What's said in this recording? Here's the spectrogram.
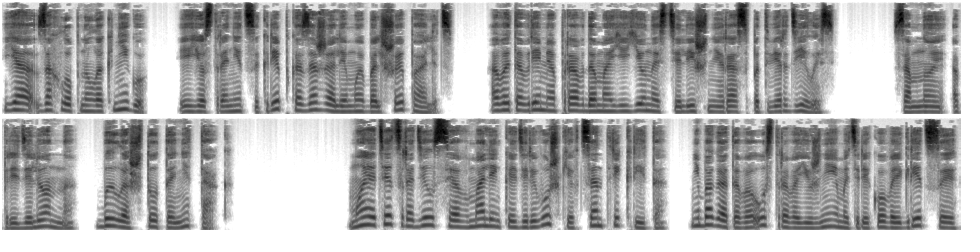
Я захлопнула книгу, и ее страницы крепко зажали мой большой палец. А в это время правда моей юности лишний раз подтвердилась. Со мной определенно было что-то не так. Мой отец родился в маленькой деревушке в центре Крита, небогатого острова южнее материковой Греции.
